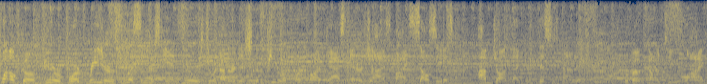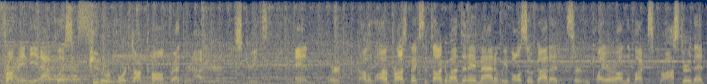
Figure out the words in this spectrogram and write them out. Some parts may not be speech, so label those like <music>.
Welcome, Pewter Report readers, listeners, and viewers, to another edition of the Pewter Report podcast, energized by Celsius. I'm John Ledger. This is Matt Rivera. We're both coming to you live from Indianapolis. PewterReport.com, brethren, out here in these streets. And we're got a lot of prospects to talk about today, Matt. And we've also got a certain player on the Bucks roster that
